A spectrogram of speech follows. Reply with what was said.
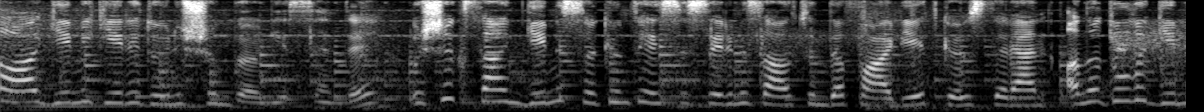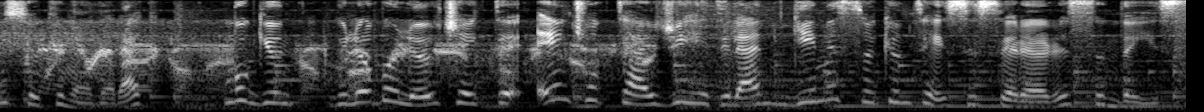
Ağa Gemi Geri Dönüşüm Bölgesi'nde Işıksan Gemi Söküm Tesislerimiz altında faaliyet gösteren Anadolu Gemi Söküm olarak bugün global ölçekte en çok tercih edilen gemi söküm tesisleri arasındayız.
